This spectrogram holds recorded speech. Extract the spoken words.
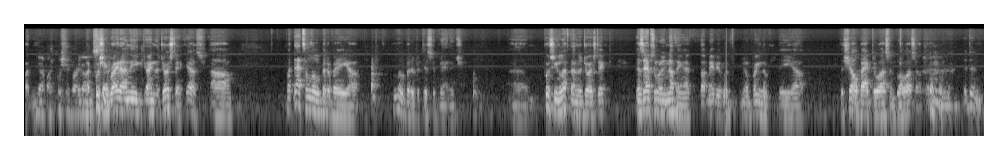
button. Yeah, by pushing right on. By the pushing stick. right on the, on the joystick, yes. Um, But that's a little bit of a, uh, a little bit of a disadvantage. Um, Pushing left on the joystick does absolutely nothing. I thought maybe it would, you know, bring the, the, uh, the shell back to us and blow us up. It didn't.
